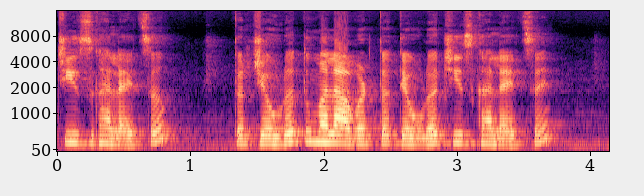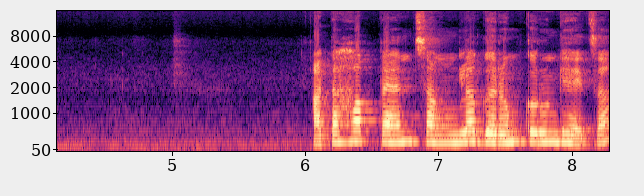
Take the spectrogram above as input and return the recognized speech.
चीज घालायचं. तर जेवढं तुम्हाला आवडतं तेवढं चीज घालायचं आहे आता हा पॅन चांगला गरम करून घ्यायचा.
